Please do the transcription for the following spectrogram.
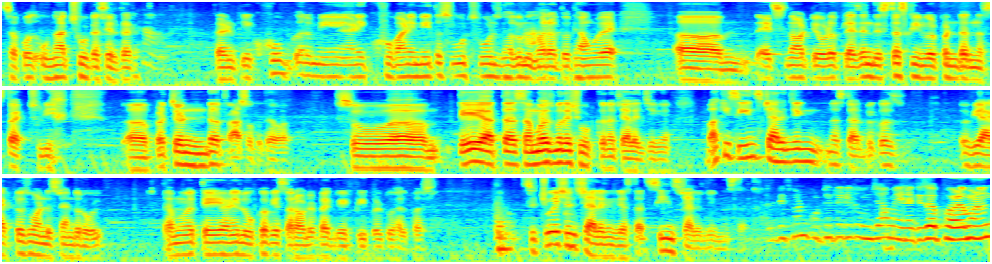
सपोज उन्हात शूट असेल तर. कारण की खूप गरमी आणि खूप आणि मी तर सूट सूट्स घालून उभा राहतो. त्यामुळे इट्स नॉट एवढं प्लेझंट दिसतं स्क्रीनवर पण तर नसतं ॲक्च्युली प्रचंड त्रास होतो तेव्हा. सो ते आता समर्समध्ये शूट करणं चॅलेंजिंग आहे. बाकी सीन्स चॅलेंजिंग नसतात because we actors who understand the role त्यामुळे ते आणि लोक we surrounded by great people to help us situations challenging असतात सीन्स चॅलेंजिंग नसतात. अगदीच पण कुठेतरी तुमच्या मेहनतीचं फळ म्हणून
